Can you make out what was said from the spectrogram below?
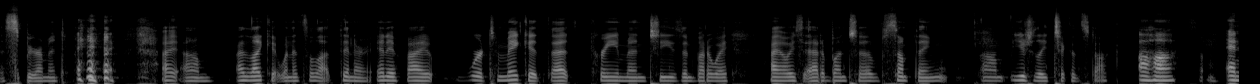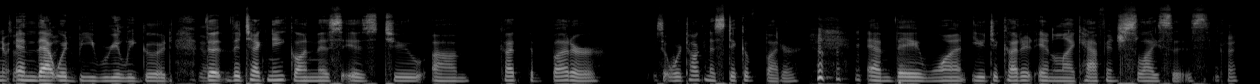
experiment. I um I like it when it's a lot thinner. And if I were to make it that cream and cheese and butter way, I always add a bunch of something, um, usually chicken stock. uh-huh And and that would be really good Yeah. the the technique on this is to um cut the butter so we're talking a stick of butter and they want you to cut it in like half inch slices Okay.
